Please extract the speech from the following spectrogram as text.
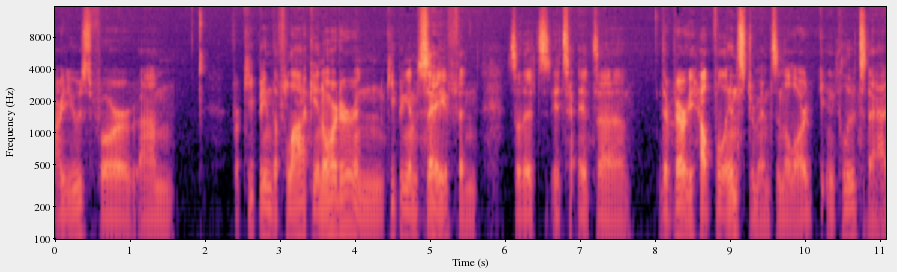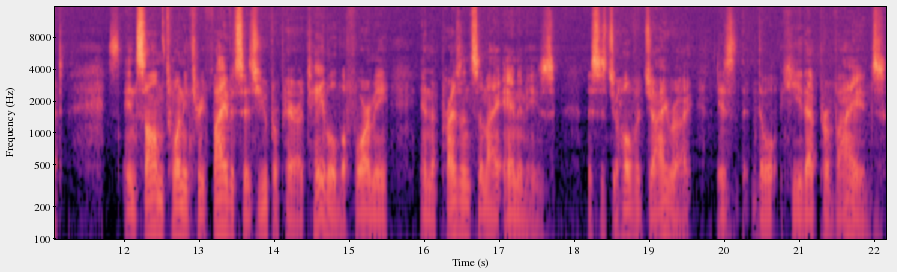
are used for um, for keeping the flock in order and keeping them safe, and so that it's it's it's uh, they're very helpful instruments, and the Lord includes that. In Psalm 23 5, it says, You prepare a table before me in the presence of my enemies. This is Jehovah Jireh, is the He that provides.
